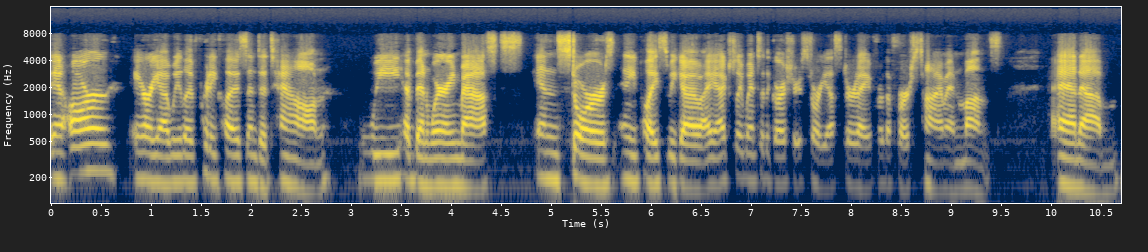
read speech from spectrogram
in our area, we live pretty close into town, we have been wearing masks in stores any place we go. I actually went to the grocery store yesterday for the first time in months and um,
